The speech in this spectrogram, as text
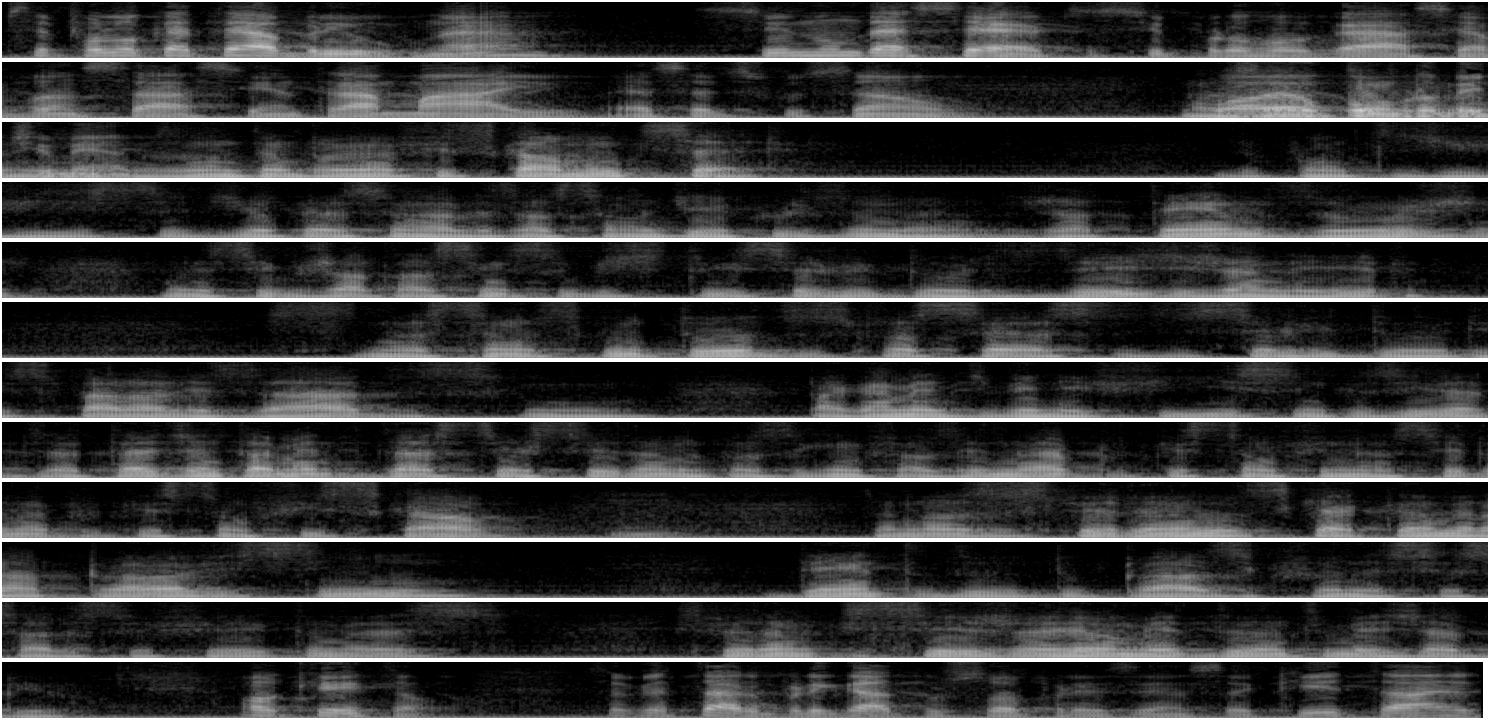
você falou que até abril, né? Se não der certo, se prorrogar, se avançar, se entrar maio, essa discussão, nós qual é o comprometimento? Um, nós vamos ter um problema fiscal muito sério, do ponto de vista de operacionalização de recursos humanos. Já temos hoje o município já está sem substituir servidores desde janeiro. Nós estamos com todos os processos de servidores paralisados, com pagamento de benefícios, inclusive até adiantamento das terceiras não conseguimos fazer, não é por questão financeira, mas por questão fiscal. Hum. Então nós esperamos que a Câmara aprove sim, dentro do, do prazo que for necessário ser feito, mas esperamos que seja realmente durante o mês de abril. Ok, então. Secretário, obrigado por sua presença aqui, tá?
